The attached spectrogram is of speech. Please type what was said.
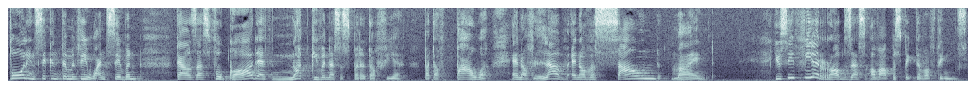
Paul in 2 Timothy 1 7 tells us, For God hath not given us a spirit of fear, but of power and of love and of a sound mind. You see, fear robs us of our perspective of things.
